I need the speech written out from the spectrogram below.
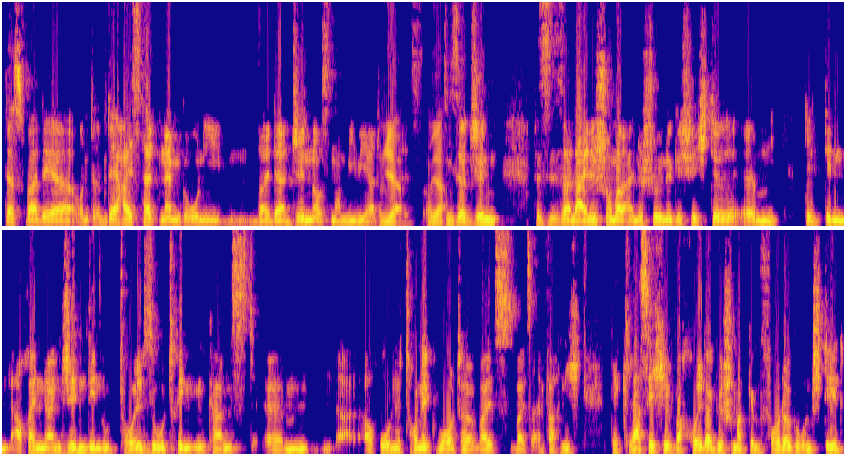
das war der, und, und der heißt halt Namgroni, weil der Gin aus Namibia drin ja, ist. Und ja. dieser Gin, das ist alleine schon mal eine schöne Geschichte, ähm, den, den, auch ein, ein Gin, den du toll so trinken kannst, ähm, auch ohne Tonic Water, weil es einfach nicht der klassische Wacholdergeschmack im Vordergrund steht.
